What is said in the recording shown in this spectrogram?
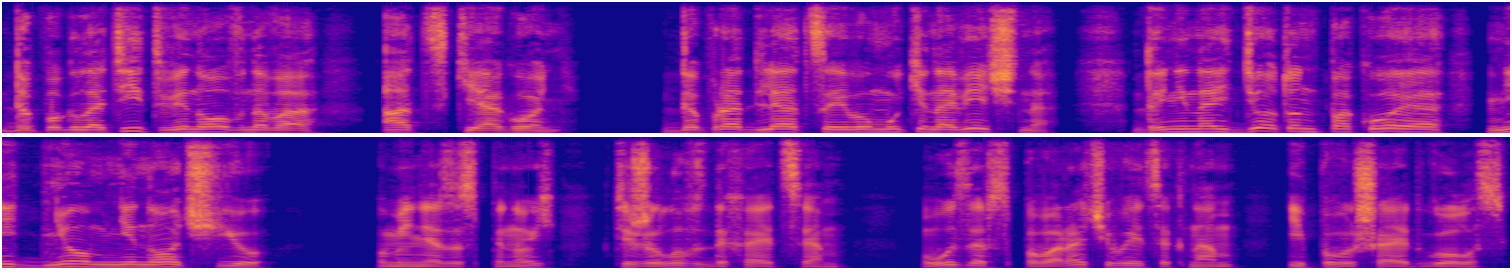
Да поглотит виновного адский огонь. Да продлятся его муки навечно. Да не найдет он покоя ни днем, ни ночью. У меня за спиной тяжело вздыхает Сэм. Уизерс поворачивается к нам и повышает голос.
